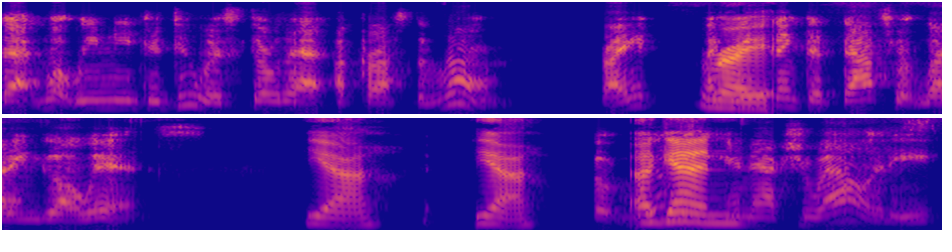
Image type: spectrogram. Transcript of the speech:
that what we need to do is throw that across the room, right? Like Right. We think that that's what letting go is. Yeah. Yeah. But really, Again- in actuality,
